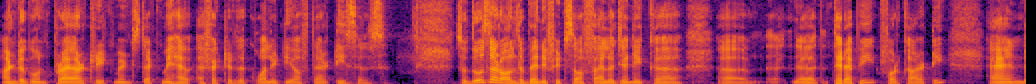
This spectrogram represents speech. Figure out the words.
undergone prior treatments that may have affected the quality of their T cells. So those are all the benefits of allogenic uh, uh, uh therapy for CAR T. And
